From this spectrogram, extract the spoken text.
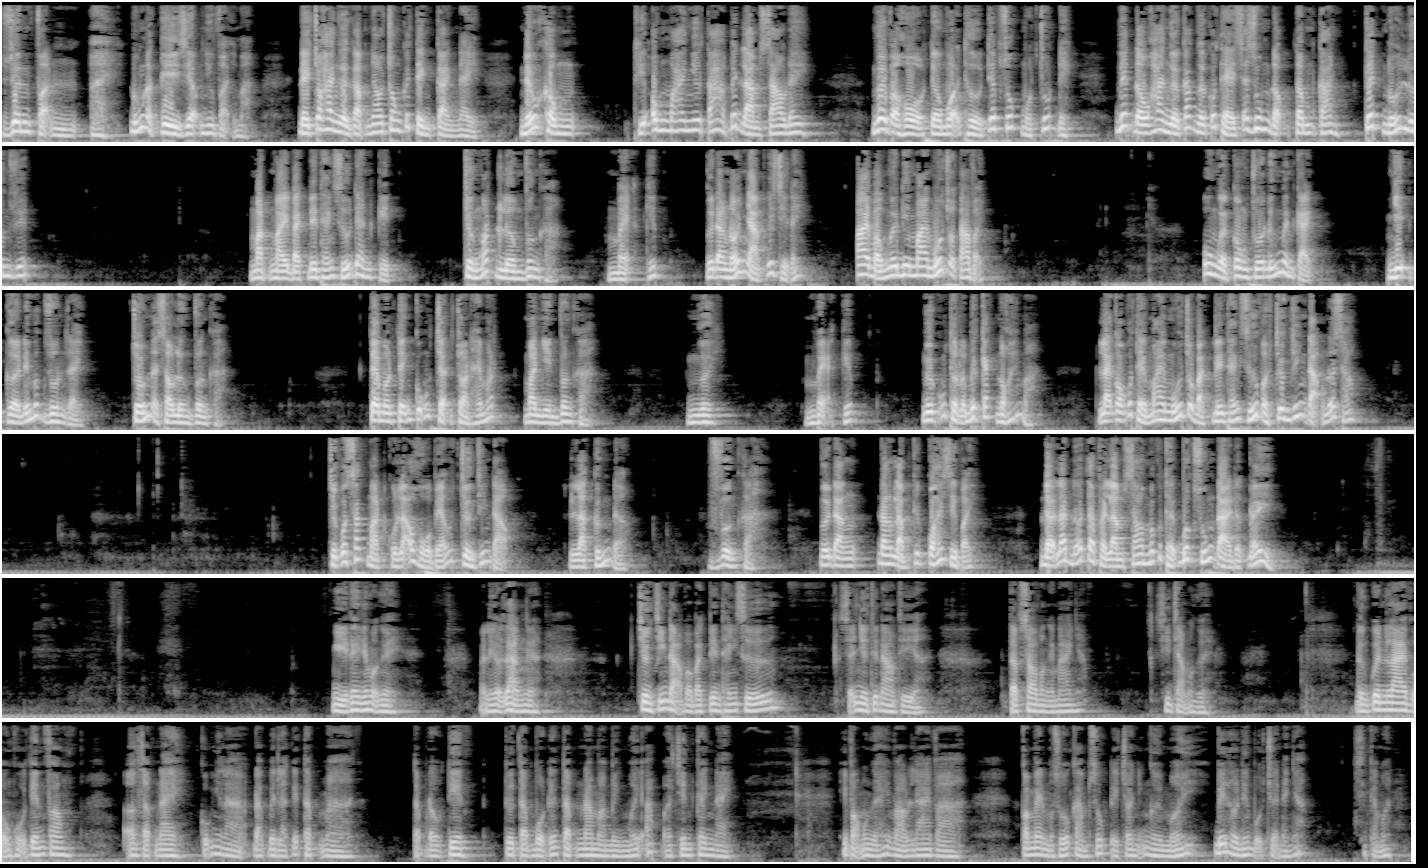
Duyên phận à, Đúng là kỳ diệu như vậy mà. Để cho hai người gặp nhau trong cái tình cảnh này Nếu không Thì ông Mai như ta biết làm sao đây? Ngươi và Hồ Tiểu muội thử tiếp xúc một chút đi. Biết đâu hai người các người có thể sẽ rung động tâm can Kết nối lương duyên. Mặt mày bạch lên thánh sứ đen kịt Trừng mắt lườm Vương Khả. Mẹ kiếp Ngươi đang nói nhảm cái gì đấy? Ai bảo ngươi đi mai mối cho ta vậy? U người công chúa đứng bên cạnh, Nhịn cười đến mức run rẩy, Trốn ở sau lưng Vương Khả. Tề Môn Tĩnh cũng trợn tròn hai mắt Mà nhìn Vương Khả. Ngươi, Mẹ kiếp, Ngươi cũng thật là biết cách nói mà. Lại còn có thể mai mối cho Bạch Liên Thánh Sứ vào chương chính đạo nữa sao? Chỉ có sắc mặt của lão hồ béo trương chính đạo Là cứng đờ. Vương Khả Người đang đang làm cái quái gì vậy? Đợi lát nữa ta phải làm sao mới có thể bước xuống đài được đây? Nghỉ đây nha mọi người. Và liệu rằng à, Trường chính đạo và Bạch liên Thánh Sứ Sẽ như thế nào thì à, Tập sau vào ngày mai nhé. Xin chào mọi người. Đừng quên like và ủng hộ Tiến Phong. Ở tập này cũng như là đặc biệt là cái tập mà Tập đầu tiên, Từ tập 1 đến tập 5 mà mình mới up ở trên kênh này. Hy vọng mọi người hãy vào like và comment một số cảm xúc để cho những người mới biết hơn đến bộ truyện này nhé. Xin cảm ơn.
